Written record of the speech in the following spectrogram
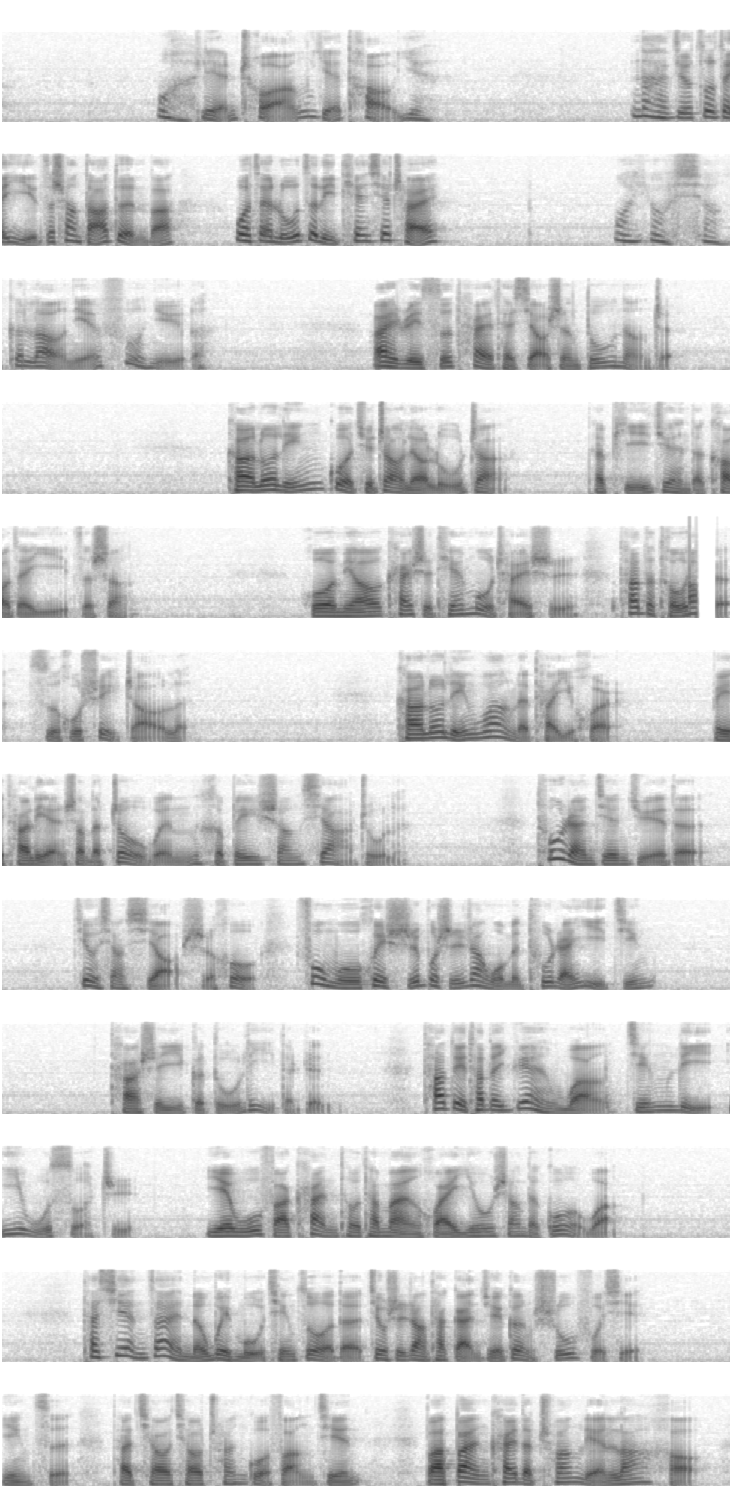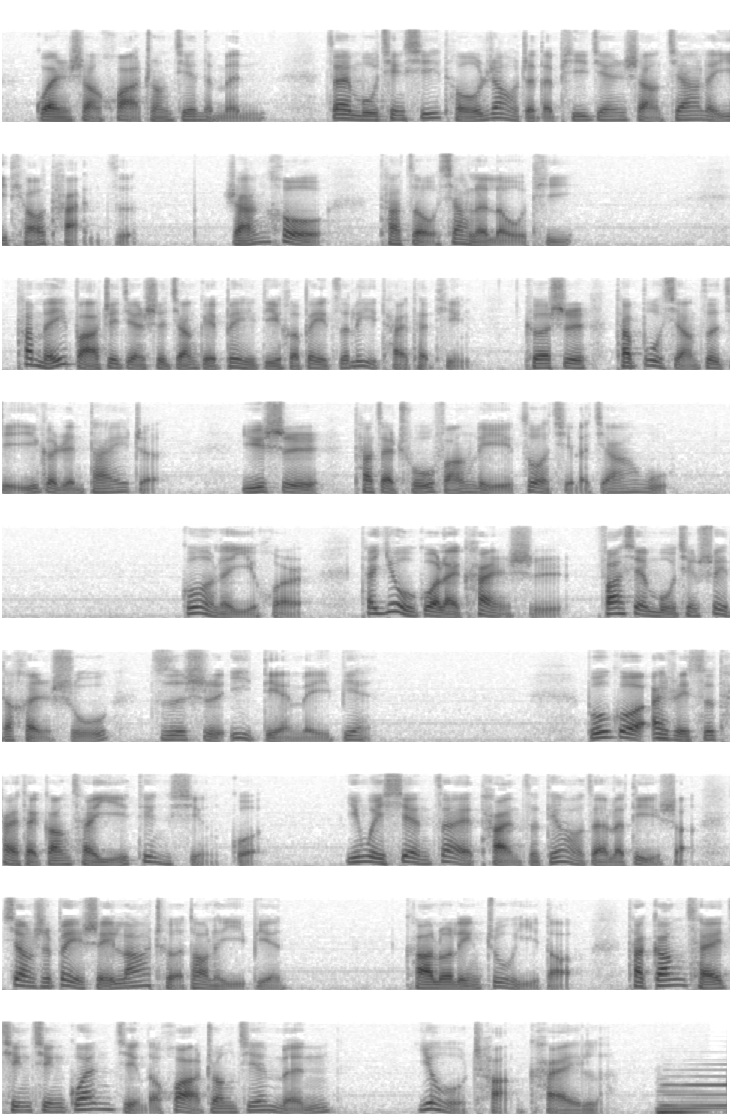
我连床也讨厌。那就坐在椅子上打盹吧。我在炉子里添些柴。我又像个老年妇女了，艾瑞斯太太小声嘟囔着。卡罗琳过去照料炉灶，她疲倦的靠在椅子上。火苗开始添木柴时，她的头似乎睡着了。卡罗琳望了他一会儿，被他脸上的皱纹和悲伤吓住了，突然间觉得。就像小时候，父母会时不时让我们突然一惊。他是一个独立的人，他对他的愿望、经历一无所知，也无法看透他满怀忧伤的过往。他现在能为母亲做的，就是让他感觉更舒服些。因此，他悄悄穿过房间，把半开的窗帘拉好，关上化妆间的门，在母亲膝头绕着的披肩上加了一条毯子。然后他走下了楼梯。他没把这件事讲给贝蒂和贝兹利太太听，可是他不想自己一个人待着，于是他在厨房里做起了家务。过了一会儿，他又过来看时，发现母亲睡得很熟，姿势一点没变。不过艾瑞斯太太刚才一定醒过，因为现在毯子掉在了地上，像是被谁拉扯到了一边。卡罗琳注意到，她刚才轻轻关紧的化妆间门又敞开了。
